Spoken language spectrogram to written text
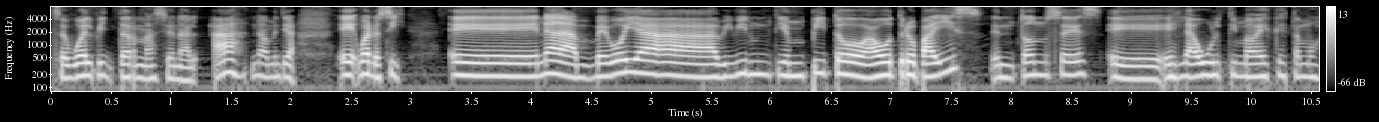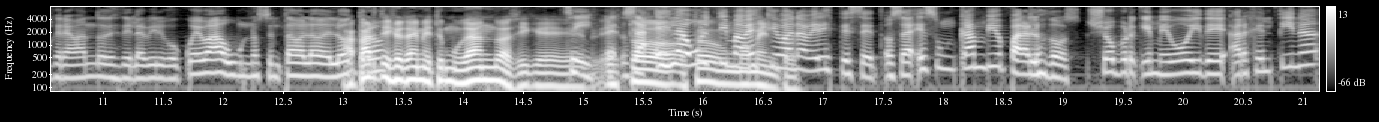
se vuelve internacional. Ah, no, mentira. Eh, bueno, sí. Eh, nada, me voy a vivir un tiempito a otro país, entonces eh, es la última vez que estamos grabando desde la Virgo Cueva, uno sentado al lado del otro. Aparte yo también me estoy mudando, así que Sí, es, o sea, es la última vez que van a ver este set. O sea, es un cambio para los dos. Yo porque me voy de Argentina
